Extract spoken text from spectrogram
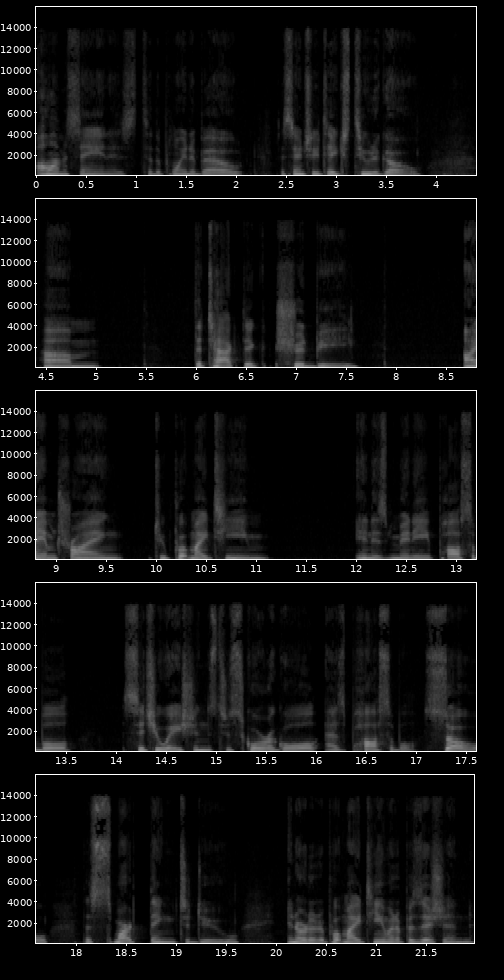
All I'm saying is to the point about essentially it takes two to go. Um, the tactic should be I am trying to put my team in as many possible situations to score a goal as possible. So, the smart thing to do in order to put my team in a position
